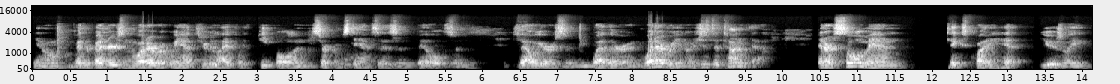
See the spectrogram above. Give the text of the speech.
you know, fender benders and whatever we had through life with people and circumstances and bills and failures and weather and whatever, you know, it's just a ton of that. And our soul man takes quite a hit, usually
